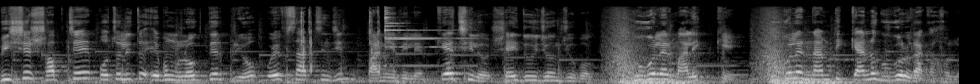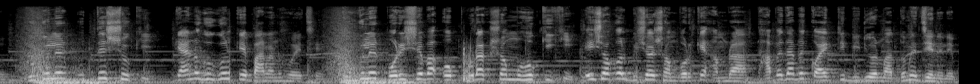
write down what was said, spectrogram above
বিশ্বের সবচেয়ে প্রচলিত এবং লোকদের প্রিয় ওয়েব সার্চ ইঞ্জিন বানিয়ে দিলেন। কে ছিল সেই দুইজন যুবক? গুগলের মালিক কে? গুগলের নামটি কেন গুগল রাখা হলো? গুগলের উদ্দেশ্য কি? কেন গুগলকে বানানো হয়েছে? গুগলের পরিষেবা ও প্রোডাক্ট সমূহ কি কি? এই সকল বিষয় সম্পর্কে আমরা ধাপে ধাপে কয়েকটি ভিডিওর মাধ্যমে জেনে নেব।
